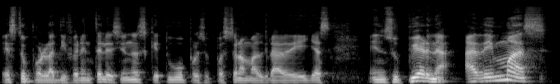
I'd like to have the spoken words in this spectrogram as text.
Esto por las diferentes lesiones que tuvo, por supuesto, la más grave de ellas en su pierna. Además,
